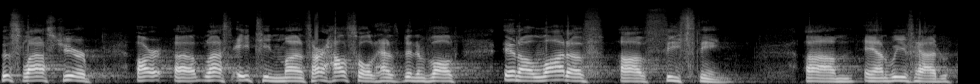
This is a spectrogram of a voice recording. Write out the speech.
This last year, our uh, last 18 months, our household has been involved in a lot of, of feasting. Um, and we've had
